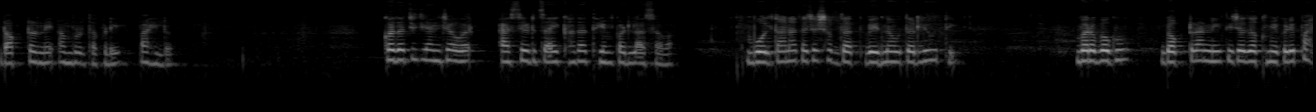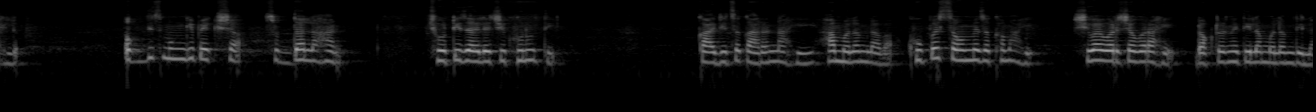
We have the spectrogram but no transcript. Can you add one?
डॉक्टरने अमृताकडे पाहिलं. कदाचित यांच्यावर ॲसिडचा एखादा थेंब पडला असावा. बोलताना त्याच्या शब्दात वेदना उतरली होती. बरं बघू. डॉक्टरांनी तिच्या जखमेकडे पाहिलं. अगदीच मुंगीपेक्षा सुद्धा लहान छोटी जायल्याची खून होती. काळजीचं कारण नाही हा मलम लावा. खूपच सौम्य जखम आहे. शिवाय वरच्यावर आहे. डॉक्टरने तिला मलम दिला.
